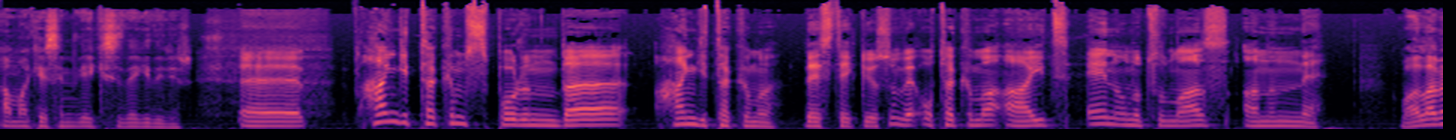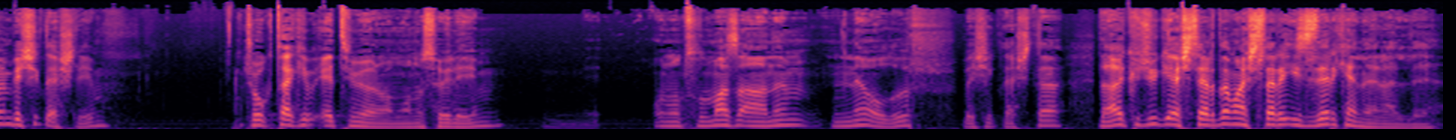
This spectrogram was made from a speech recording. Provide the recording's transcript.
Ama kesinlikle ikisi de gidilir. Ee, hangi takım sporunda hangi takımı destekliyorsun ve o takıma ait en unutulmaz anın ne? Valla ben Beşiktaşlıyım. Çok takip etmiyorum ama onu söyleyeyim unutulmaz anım ne olur Beşiktaş'ta? Daha küçük yaşlarda maçları izlerken herhalde.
